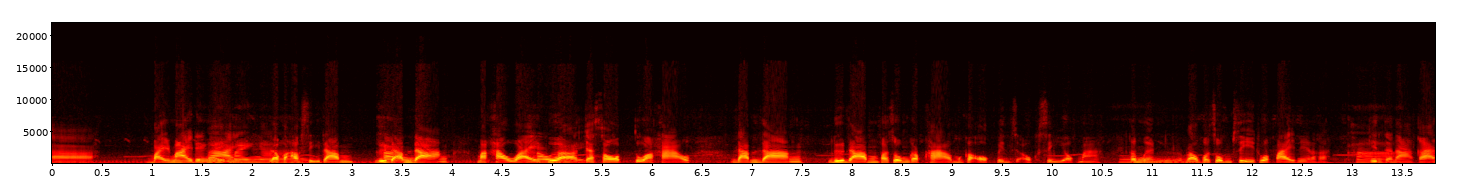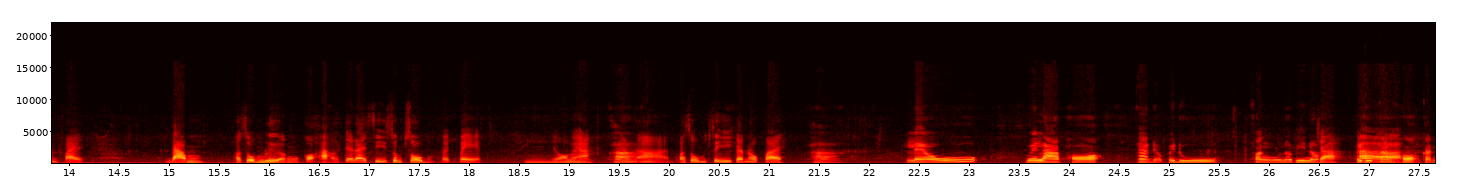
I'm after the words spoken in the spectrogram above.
อ่า ใบไหม้ได้ง่าย ใบไหม้ง่ายแล้วก็เอาสีดำหรือเข้าดำด่างมาเข้าไว้เข้าไว้ เพื่อจะซอฟต์ตัวขาวดำด่าง หรือดำผสมกับขาวมันก็ออกเป็นออกสีออกมา ก็เหมือนเราผสมสีทั่วไปเนี่ยแหละค่ะ ค่ะจินตนาการไปดำผสมเหลืองก็อาจจะได้สีส้มๆ แปลกๆนี่ออกไหมฮะค่ะมันอ่าผสมสีกันออกไป ค่ะ แล้วเวลาเพาะอะเดี๋ยวไปดูฝั่งนู้นนะพี่เนาะจ้ะไปดูการอ่า เพาะกัน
